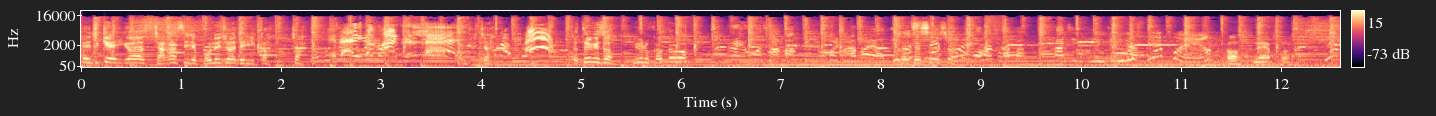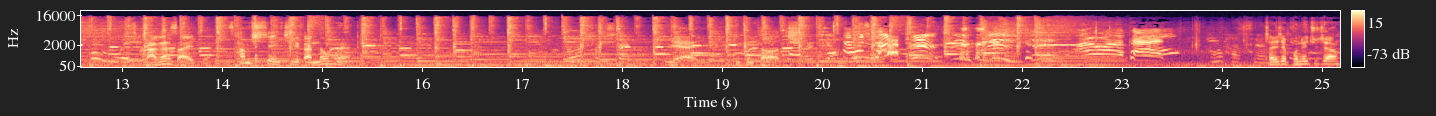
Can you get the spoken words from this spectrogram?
빼줄게 이거 작아서 이제 보내줘야 되니까 자 자, 자 유로 가까이 와. 그래 요거 잡아 요걸 잡아야 돼 자 됐어 됐어. 요거 잡아 사진 인증 이거 스냅퍼예요? 어 네퍼 스냅퍼는 왜 자? 작은 사이즈 30cm가 넘어야 돼. 예, you can touch. 자 이제 보내주자.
